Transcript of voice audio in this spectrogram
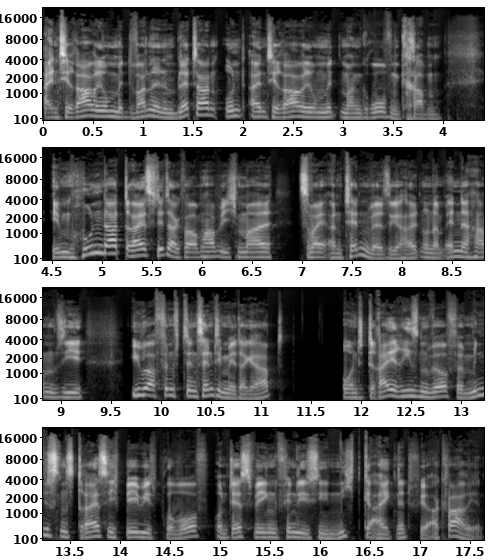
ein Terrarium mit wandelnden Blättern und ein Terrarium mit Mangrovenkrabben. Im 130 Liter Aquarium habe ich mal zwei Antennenwälse gehalten und am Ende haben sie über 15 Zentimeter gehabt und drei Riesenwürfe, mindestens 30 Babys pro Wurf und deswegen finde ich sie nicht geeignet für Aquarien.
